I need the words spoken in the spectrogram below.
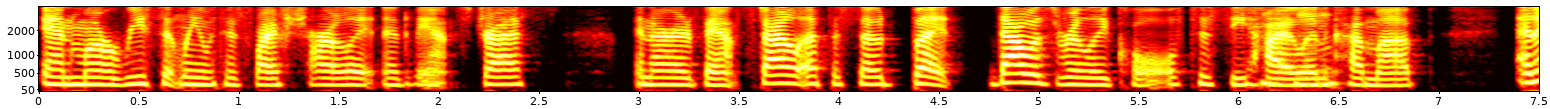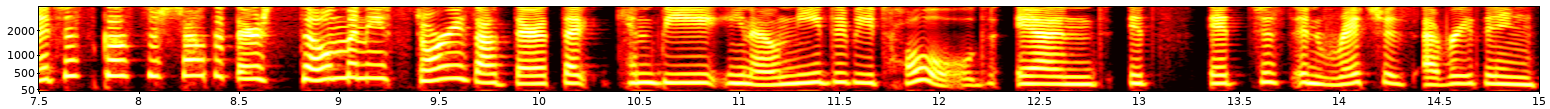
and more recently with his wife Charlotte in Advanced Dress in our Advanced Style episode. But that was really cool to see Hyland mm-hmm. come up. And it just goes to show that there's so many stories out there that can be, you know, need to be told. And it's it just enriches everything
